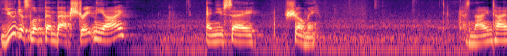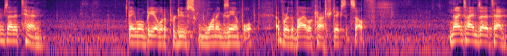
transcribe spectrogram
You just look them back straight in the eye and you say, Show me. Because nine times out of ten, they won't be able to produce one example of where the Bible contradicts itself. Nine times out of ten.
